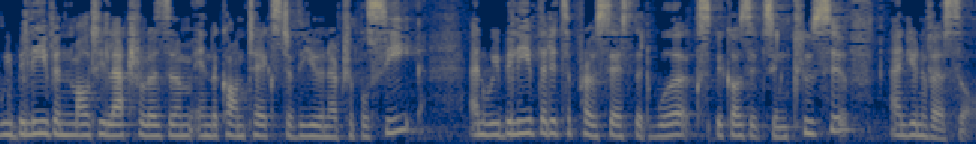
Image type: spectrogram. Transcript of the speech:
We believe in multilateralism in the context of the UNFCCC, and we believe that it's a process that works because it's inclusive and universal.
